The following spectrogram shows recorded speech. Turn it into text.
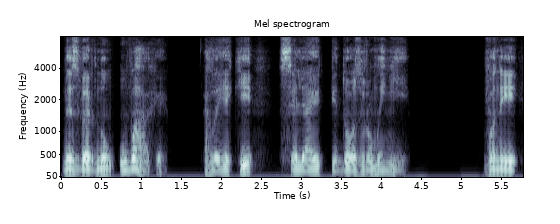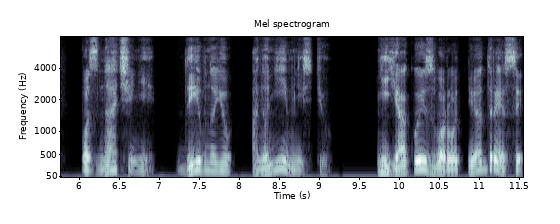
не звернув уваги, але які вселяють підозру мені. Вони позначені дивною анонімністю, ніякої зворотньої адреси,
